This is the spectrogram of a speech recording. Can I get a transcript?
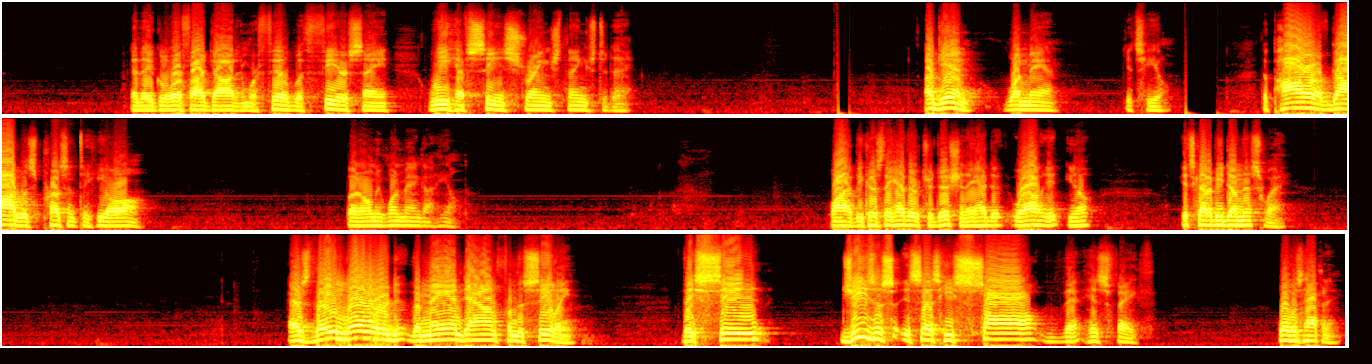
And they glorified God and were filled with fear, saying, We have seen strange things today. Again, one man gets healed. The power of God was present to heal all. But only one man got healed. Why? Because they had their tradition. They had to, well, it, you know, it's got to be done this way. As they lowered the man down from the ceiling, they seen Jesus, it says he saw the, his faith. What was happening?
